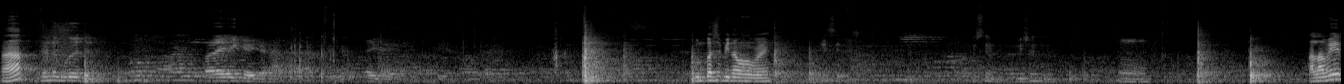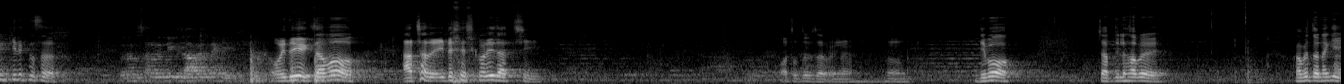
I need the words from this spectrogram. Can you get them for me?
হ্যাঁ? কোন পাশে পিনাম হবে? হুম। আলামিন কি দেখতেছ? ওই দিকে যাব? আচ্ছা এটা শেষ করেই যাচ্ছি। অত দূর যাবে না। হুম। দিব? চাপ দিলে হবে? হবে তো নাকি?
